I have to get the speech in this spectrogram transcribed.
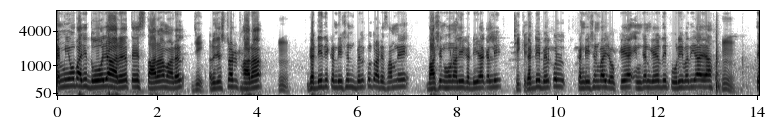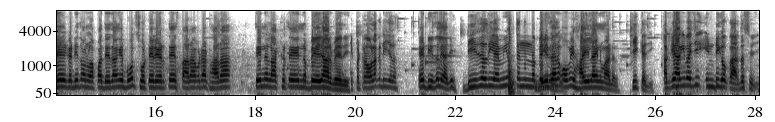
ਐਮੀਓ ਭਾਜੀ 2000 ਤੇ 17 ਮਾਡਲ ਜੀ। ਰਜਿਸਟਰਡ 18 ਹੂੰ। ਗੱਡੀ ਦੀ ਕੰਡੀਸ਼ਨ ਬਿਲਕੁਲ ਤੁਹਾਡੇ ਸਾਹਮਣੇ ਵਾਸ਼ਿੰਗ ਹੋਣ ਵਾਲੀ ਗੱਡੀ ਆ ਕੱਲੀ ਠੀਕ ਹੈ ਗੱਡੀ ਬਿਲਕੁਲ ਕੰਡੀਸ਼ਨ ਵਾਈਜ਼ ਓਕੇ ਆ ਇੰਜਨ ਗੇਅਰ ਦੀ ਪੂਰੀ ਵਧੀਆ ਆ। ਹੂੰ। ਤੇ ਗੱਡੀ ਤੁਹਾਨੂੰ ਆਪਾਂ ਦੇ ਦਾਂਗੇ ਬਹੁਤ ਛੋਟੇ ਰੇਟ ਤੇ 17 ਬਟਾ 18 3 ਲੱਖ ਤੇ 90000 ਰੁਪਏ ਦੀ। ਇਹ ਪੈਟਰੋਲ ਆ ਕਿ ਡੀਜ਼ਲ? ਇਹ ਡੀਜ਼ਲ ਆ ਜੀ। ਡੀਜ਼ਲ ਦੀ ਐਮੀਓ 390 ਦੀ ਡੀਜ਼ਲ। ਉਹ ਵੀ ਹਾਈ ਲਾਈਨ ਮਾਡਲ ਠੀਕ ਹੈ ਜੀ। ਅੱਗੇ ਆ ਗਈ ਬਾਈ ਜੀ ਇੰਡੀਗੋ ਕਾਰ ਦੱਸਿਓ ਜੀ।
